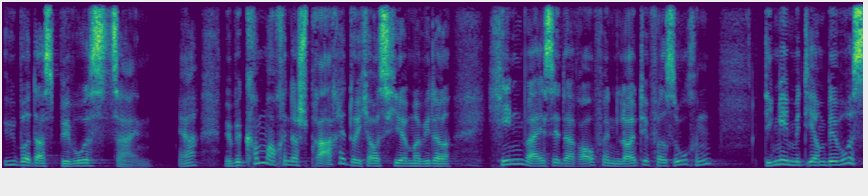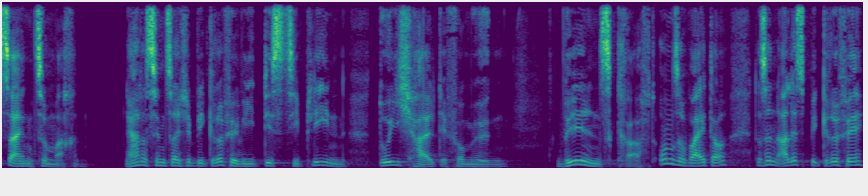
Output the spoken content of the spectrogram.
über das Bewusstsein. Ja, wir bekommen auch in der Sprache durchaus hier immer wieder Hinweise darauf, wenn Leute versuchen, Dinge mit ihrem Bewusstsein zu machen. Ja, das sind solche Begriffe wie Disziplin, Durchhaltevermögen, Willenskraft und so weiter. Das sind alles Begriffe,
